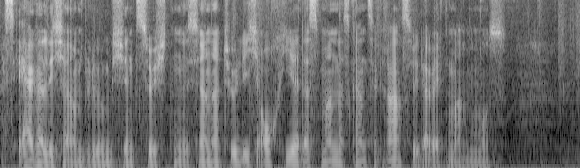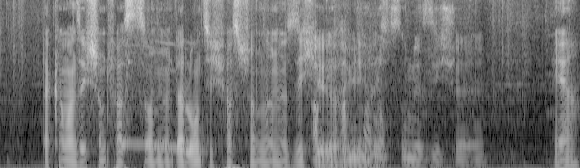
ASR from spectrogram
Das Ärgerliche am Blümchen züchten ist ja natürlich auch hier, dass man das ganze Gras wieder wegmachen muss. Da kann man sich schon fast so eine, da lohnt sich fast schon so eine Aber Sichel wir oder haben wie doch noch so eine Sichel. Ja?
